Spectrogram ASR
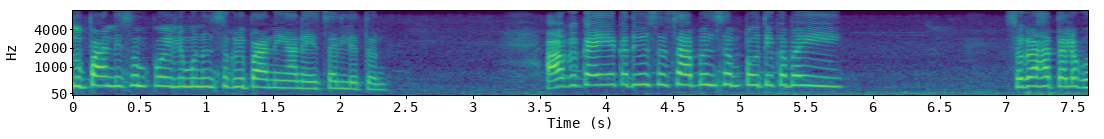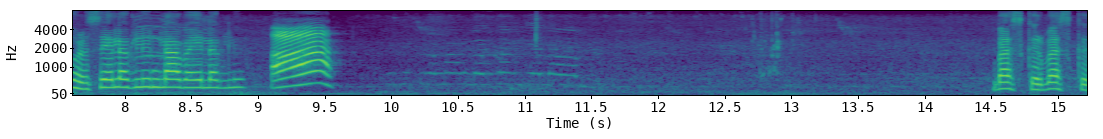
तू पाणी संपवली म्हणून सगळी पाणी आणायला चालले तर. अगं काय एका दिवसात साबण संपवते का बाई? सगळं हाताला घोळसायला लागली आणि लावायला लागली. आ भास्कर भास्कर.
